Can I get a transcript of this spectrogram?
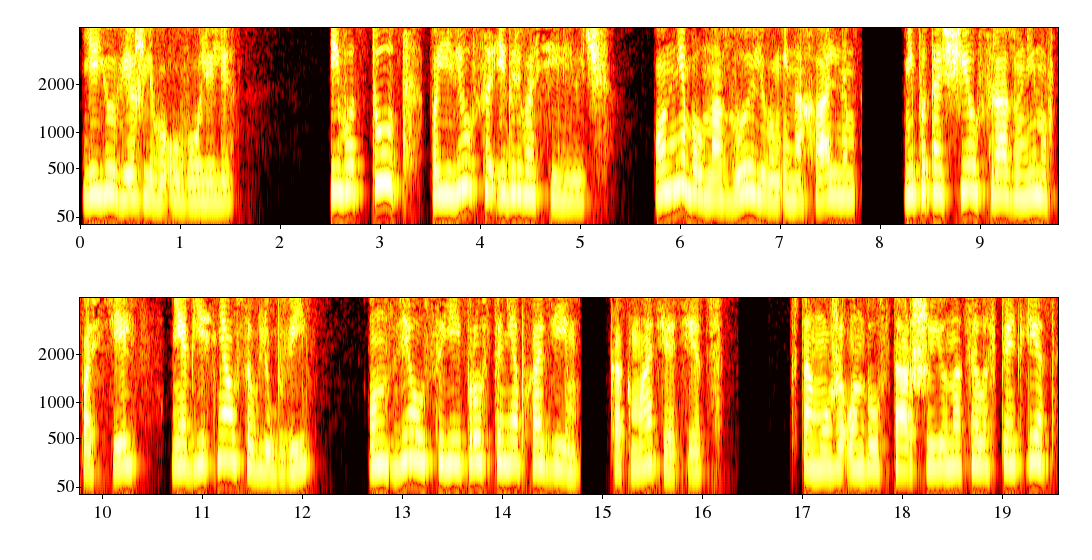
Ее вежливо уволили – и вот тут появился Игорь Васильевич. Он не был назойливым и нахальным, не потащил сразу Нину в постель, не объяснялся в любви. Он сделался ей просто необходим, как мать и отец. К тому же он был старше ее на целых пять лет.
